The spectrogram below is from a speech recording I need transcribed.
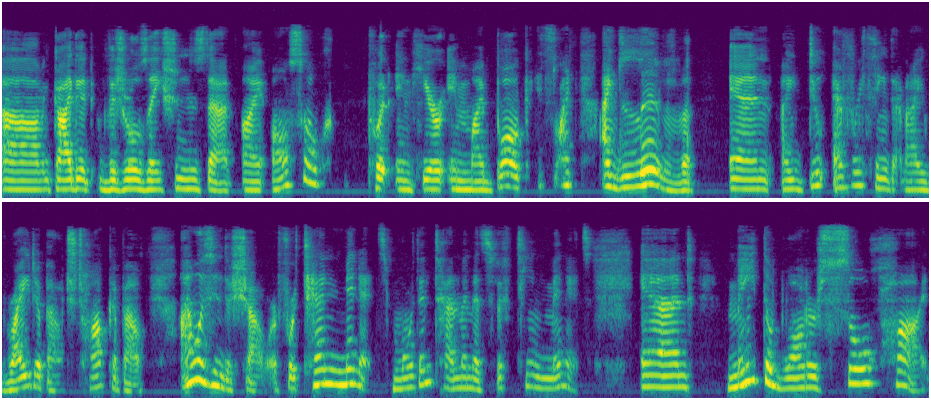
um, guided visualizations that I also put in here in my book, it's like I live and I do everything that I write about, talk about. I was in the shower for 10 minutes, more than 10 minutes, 15 minutes, and made the water so hot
